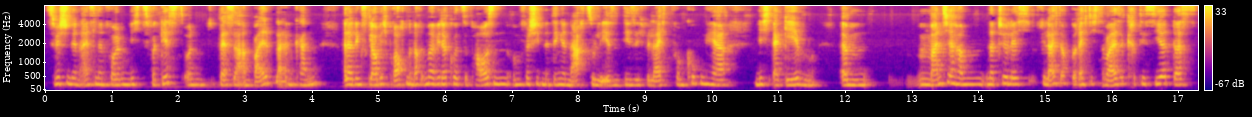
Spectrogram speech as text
zwischen den einzelnen Folgen nichts vergisst und besser am Ball bleiben kann. Allerdings glaube ich, braucht man auch immer wieder kurze Pausen, um verschiedene Dinge nachzulesen, die sich vielleicht vom Gucken her nicht ergeben. Ähm, manche haben natürlich vielleicht auch berechtigterweise kritisiert, dass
